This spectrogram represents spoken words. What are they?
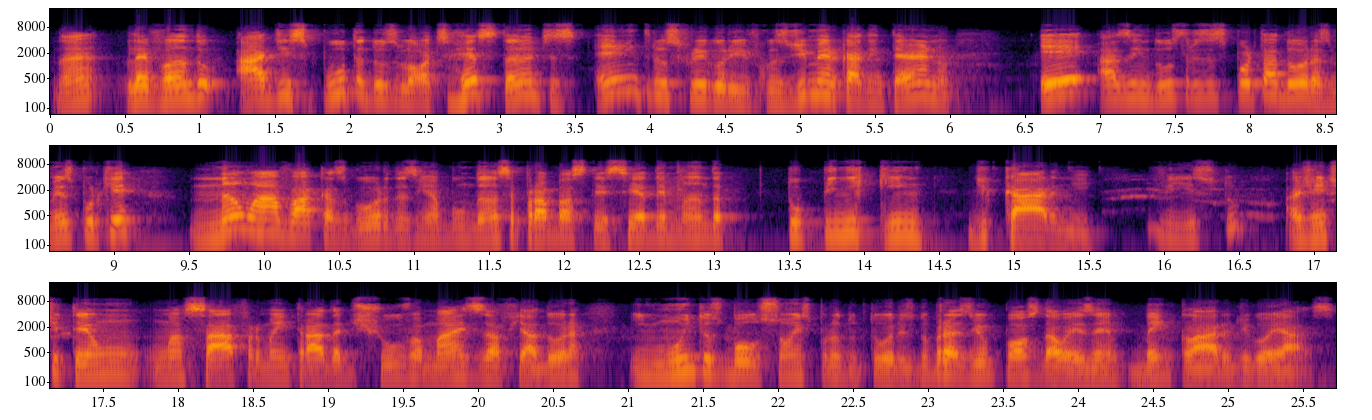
né, levando à disputa dos lotes restantes entre os frigoríficos de mercado interno e as indústrias exportadoras, mesmo porque não há vacas gordas em abundância para abastecer a demanda tupiniquim de carne, visto a gente ter um, uma safra, uma entrada de chuva mais desafiadora em muitos bolsões produtores do Brasil. Posso dar o exemplo bem claro de Goiás.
